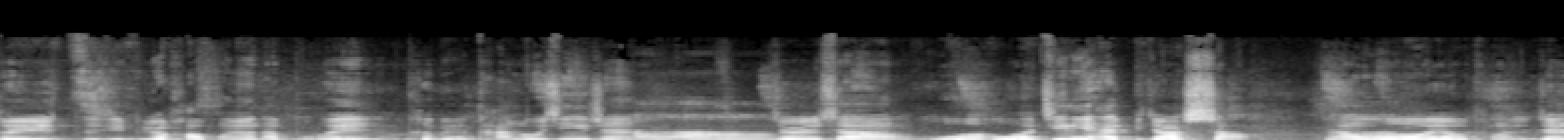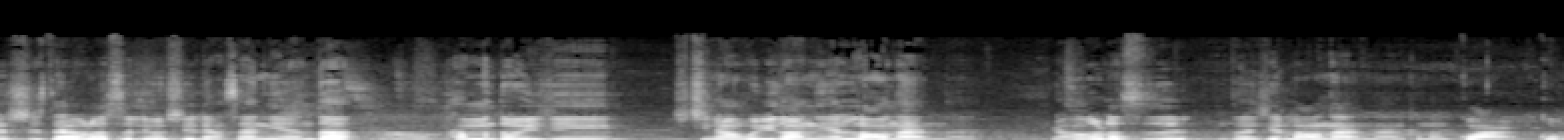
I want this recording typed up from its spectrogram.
对于自己，比如好朋友，他不会特别袒露心声，哦，就是像我，我经历还比较少，像我有朋友认识在俄罗斯留学两三年的，哦。他们都已经经常会遇到那些老奶奶，然后俄罗斯的一些老奶奶可能寡寡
